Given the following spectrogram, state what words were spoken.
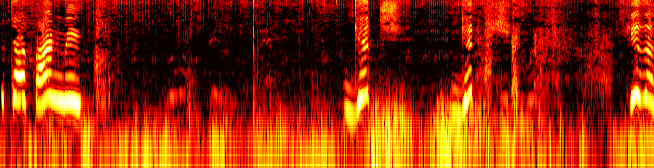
You can't find me. Get, get. He's a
